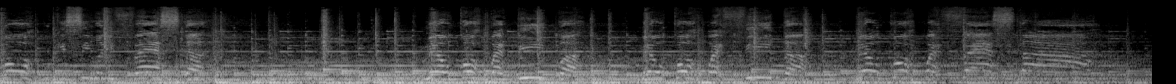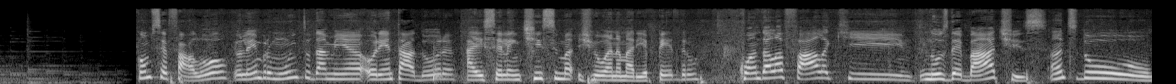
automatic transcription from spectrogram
corpo que se manifesta. Meu corpo é pipa. Como você falou, eu lembro muito da minha orientadora, a excelentíssima Joana Maria Pedro, quando ela fala que nos debates, antes do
